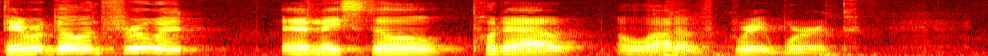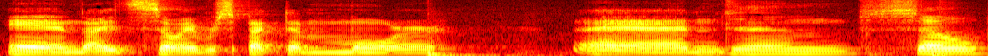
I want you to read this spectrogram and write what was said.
they were going through it, and they still put out a lot of great work, and I so I respect them more, and um, so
